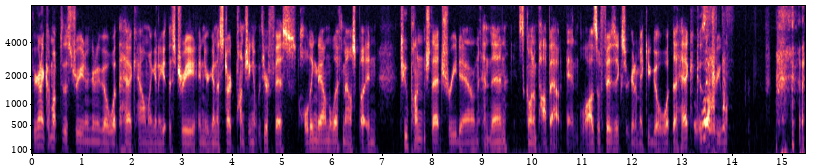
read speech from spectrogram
you're gonna come up to this tree and you're gonna go, "What the heck? How am I gonna get this tree?" And you're gonna start punching it with your fists, holding down the left mouse button to punch that tree down, and then it's gonna pop out. And laws of physics are gonna make you go, "What the heck?" Because the tree won't.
